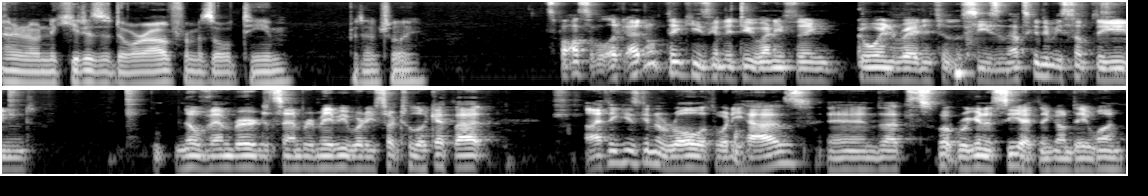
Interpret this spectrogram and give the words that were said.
I don't know Nikita Zadorov from his old team potentially. It's possible. Like I don't think he's going to do anything going right into the season. That's going to be something November, December, maybe where you start to look at that. I think he's going to roll with what he has, and that's what we're going to see. I think on day one.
